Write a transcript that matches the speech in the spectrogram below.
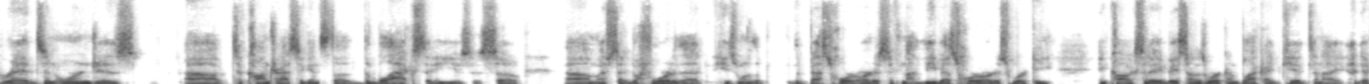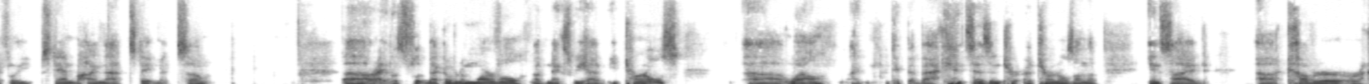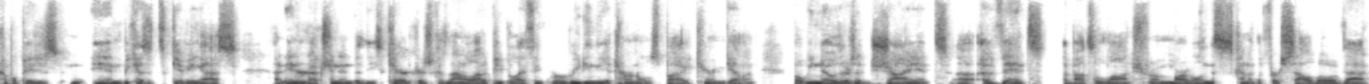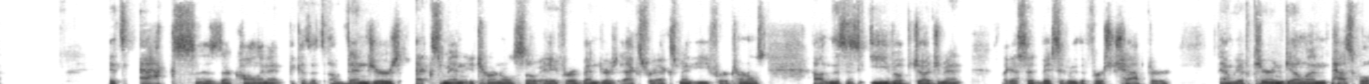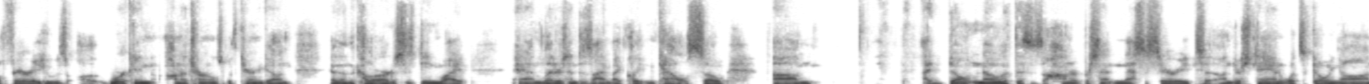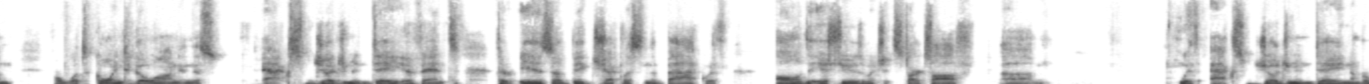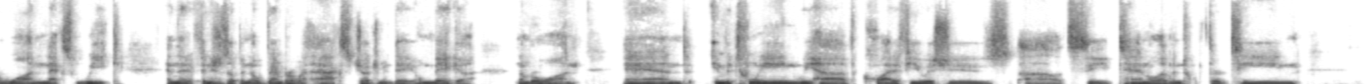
reds and oranges uh, to contrast against the the blacks that he uses. So, um, I've said before that he's one of the the best horror artists, if not the best horror artist working in comics today, based on his work on Black Eyed Kids, and I, I definitely stand behind that statement. So. Uh, all right, let's flip back over to Marvel. Up next, we have Eternals. Uh, well, I, I, take that back. It says Inter- Eternals on the inside uh, cover or a couple pages in because it's giving us an introduction into these characters because not a lot of people, I think, were reading the Eternals by Kieron Gillen, but we know there's a giant uh, event about to launch from Marvel, and this is kind of the first salvo of that. It's Axe, as they're calling it, because it's Avengers X Men Eternals. So A for Avengers, X for X Men, E for Eternals. Uh, this is Eve of Judgment. Like I said, basically the first chapter and we have Kieron Gillen, Pasqual Ferry, who was uh, working on Eternals with Kieron Gillen, and then the color artist is Dean White, and letters and design by Clayton Cowles. So um, I don't know if this is 100% necessary to understand what's going on or what's going to go on in this Axe Judgment Day event. There is a big checklist in the back with all of the issues, which it starts off. Um, with Axe Judgment Day number one next week. And then it finishes up in November with Axe Judgment Day Omega number one. And in between, we have quite a few issues. Uh, let's see 10, 11, 12, 13,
